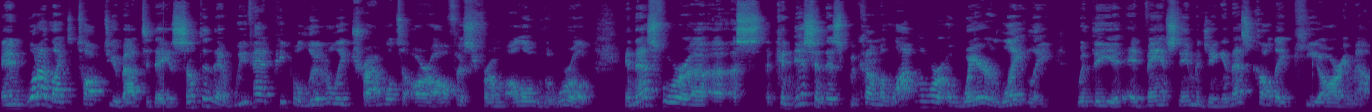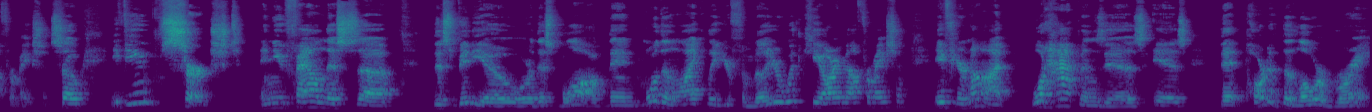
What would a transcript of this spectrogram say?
And what I'd like to talk to you about today is something that we've had people literally travel to our office from all over the world. And that's for a, a, a condition that's become a lot more aware lately with the advanced imaging, and that's called a Chiari malformation. So if you searched and you found this uh, this video or this blog, then more than likely you're familiar with Chiari malformation. If you're not, what happens is is that part of the lower brain,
